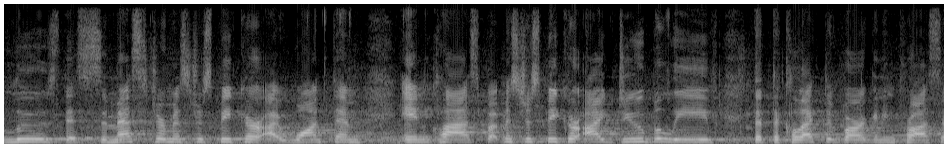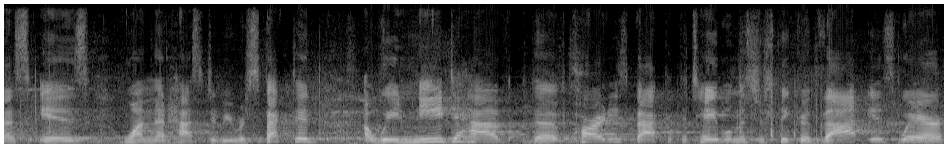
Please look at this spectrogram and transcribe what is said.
lose this semester, Mr. Speaker. I want them in class. But, Mr. Speaker, I do believe that the collective bargaining process is one that has to be respected. Uh, we need to have the parties back at the table, Mr. Speaker. That is where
